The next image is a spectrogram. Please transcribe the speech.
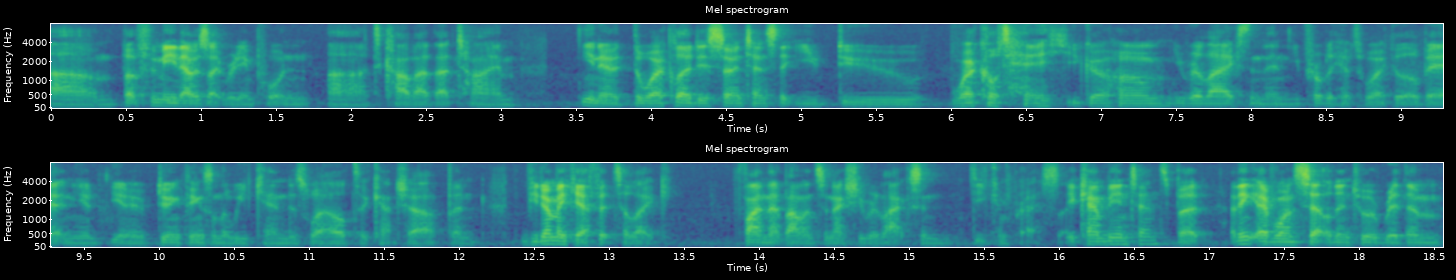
Um, but for me, that was like really important uh, to carve out that time. You know, the workload is so intense that you do work all day, you go home, you relax, and then you probably have to work a little bit, and you're you know doing things on the weekend as well to catch up. And if you don't make effort to like find that balance and actually relax and decompress. It can be intense, but I think everyone's settled into a rhythm,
